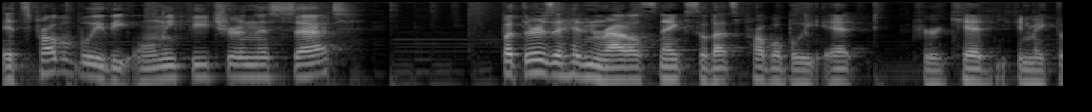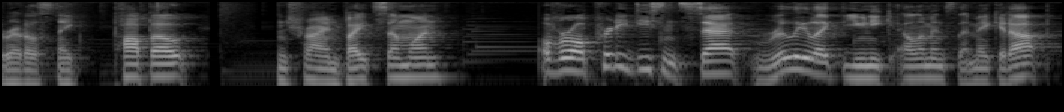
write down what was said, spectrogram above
It's probably the only feature in this set, but there is a hidden rattlesnake, so that's probably it. If you're a kid, you can make the rattlesnake pop out and try and bite someone. Overall, pretty decent set. Really like the unique elements that make it up.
